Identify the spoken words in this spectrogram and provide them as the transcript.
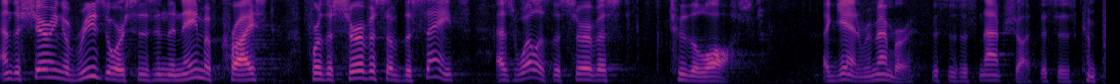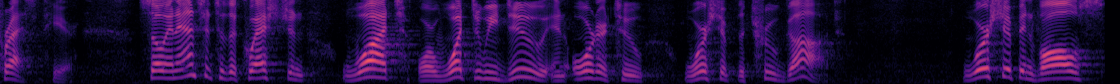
and the sharing of resources in the name of Christ for the service of the saints as well as the service to the lost. Again, remember, this is a snapshot, this is compressed here. So in answer to the question, what or what do we do in order to worship the true God? Worship involves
